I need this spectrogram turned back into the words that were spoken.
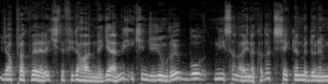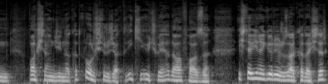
yaprak vererek işte fide haline gelmiş. İkinci yumruyu bu Nisan ayına kadar çiçeklenme döneminin başlangıcına kadar oluşturacaktır. 2, 3 veya daha fazla. İşte yine görüyoruz arkadaşlar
